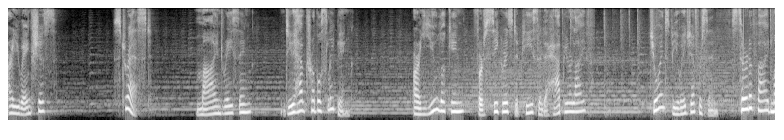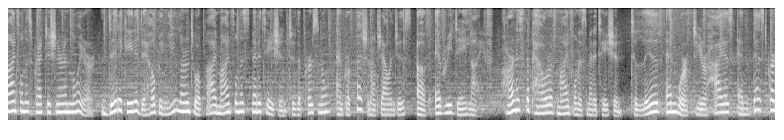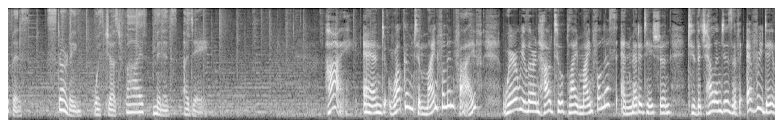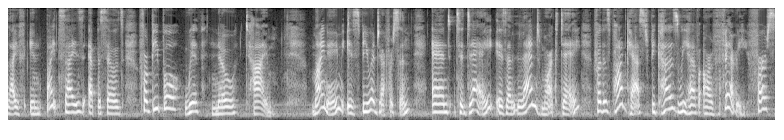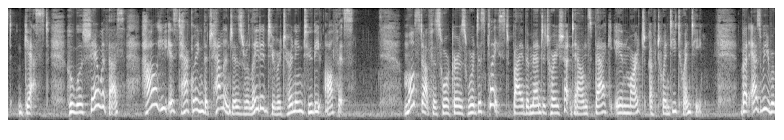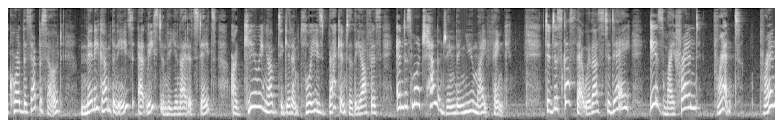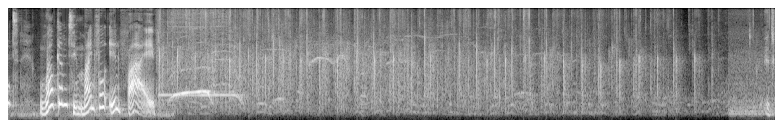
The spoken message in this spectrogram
Are you anxious? Stressed? Mind racing? Do you have trouble sleeping? Are you looking for secrets to peace and a happier life? Join Spiwe Jefferson, certified mindfulness practitioner and lawyer, dedicated to helping you learn to apply mindfulness meditation to the personal and professional challenges of everyday life. Harness the power of mindfulness meditation to live and work to your highest and best purpose, starting with just five minutes a day. Hi, and welcome to Mindful in Five, where we learn how to apply mindfulness and meditation to the challenges of everyday life in bite sized episodes for people with no time. My name is Spiwe Jefferson, and today is a landmark day for this podcast because we have our very first guest who will share with us how he is tackling the challenges related to returning to the office. Most office workers were displaced by the mandatory shutdowns back in March of 2020. But as we record this episode, many companies, at least in the United States, are gearing up to get employees back into the office, and it's more challenging than you might think. To discuss that with us today is my friend Brent. Brent, welcome to Mindful in Five.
